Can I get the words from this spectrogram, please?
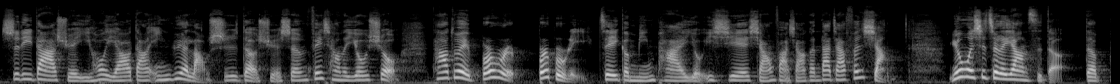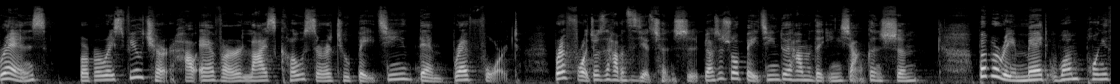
私立大学，以后也要当音乐老师的学生，非常的优秀。他对 Burberry Burberry 这个名牌有一些想法，想要跟大家分享。原文是这个样子的：The brand's Burberry's future, however, lies closer to Beijing than Bradford. Bradford 就是他们自己的城市，表示说北京对他们的影响更深。Burberry made 1.3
